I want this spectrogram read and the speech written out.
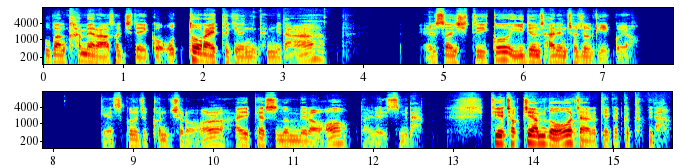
후방 카메라 설치되어 있고 오토 라이트 기능이 됩니다. 열선 시트 있고 2륜 4륜 조절기 있고요. 스크루즈 컨트롤 하이패스 눈미러 달려 있습니다. 뒤에 적재함도 자 이렇게 깨끗합니다.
